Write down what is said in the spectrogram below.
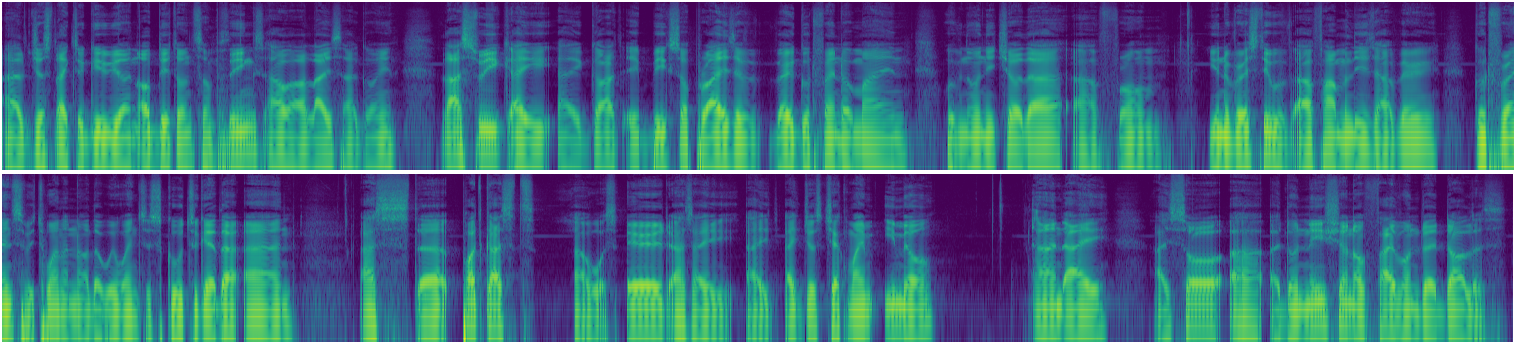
I'd just like to give you an update on some things, how our lives are going. Last week, I, I got a big surprise. A very good friend of mine, we've known each other uh, from university. With our families are very good friends with one another. We went to school together, and as the podcast uh, was aired, as I, I I just checked my email, and I I saw uh, a donation of five hundred dollars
